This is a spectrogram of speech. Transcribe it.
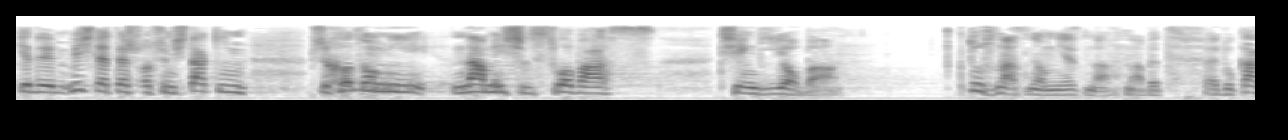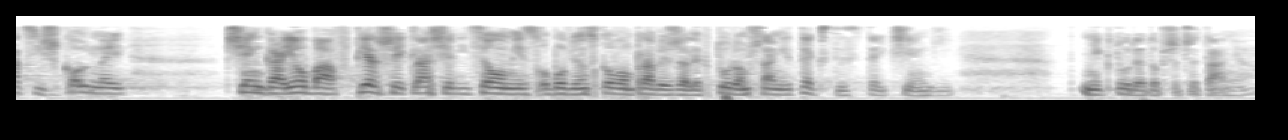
kiedy myślę też o czymś takim, przychodzą mi na myśl słowa z księgi Joba. Któż z nas nią nie zna? Nawet w edukacji szkolnej księga Joba w pierwszej klasie liceum jest obowiązkową prawie że lekturą, przynajmniej teksty z tej księgi, niektóre do przeczytania.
